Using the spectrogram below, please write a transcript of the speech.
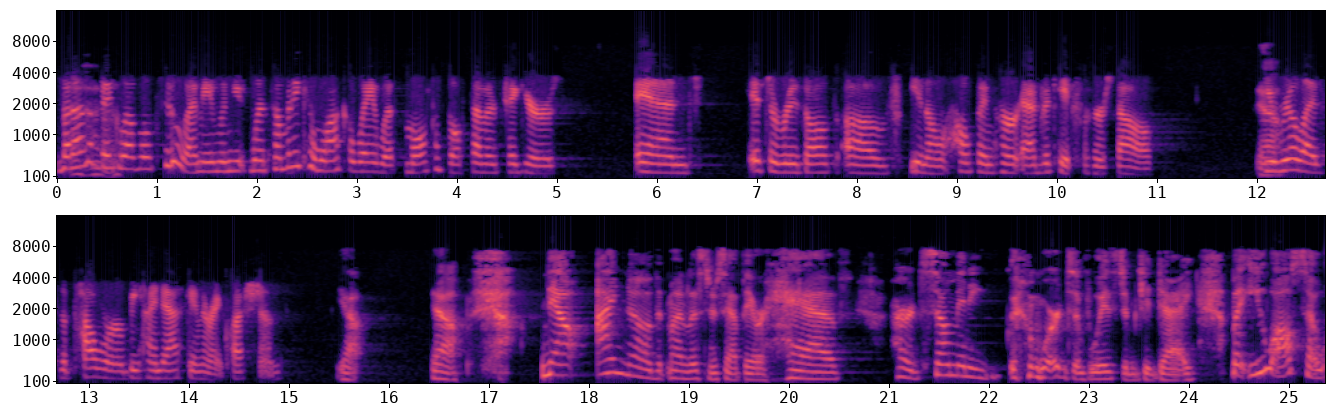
but on a Uh-huh. big level too i mean when you when somebody can walk away with multiple seven figures and it's a result of you know helping her advocate for herself Yeah. you realize the power behind asking the right questions Yeah. Yeah. Now, I know that my listeners out there have heard so many words of wisdom today, but you also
